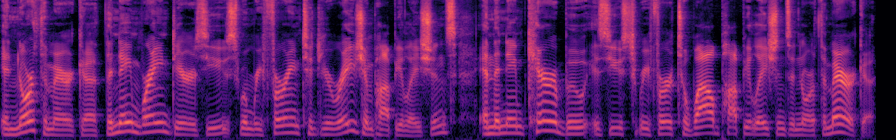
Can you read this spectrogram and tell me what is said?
In North America, the name reindeer is used when referring to Eurasian populations, and the name caribou is used to refer to wild populations in North America.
